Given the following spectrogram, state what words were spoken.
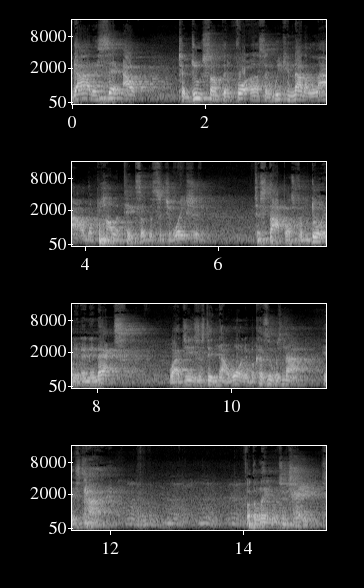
God has set out to do something for us, and we cannot allow the politics of the situation to stop us from doing it. And that's why Jesus did not want it because it was not his time. But the language has changed.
